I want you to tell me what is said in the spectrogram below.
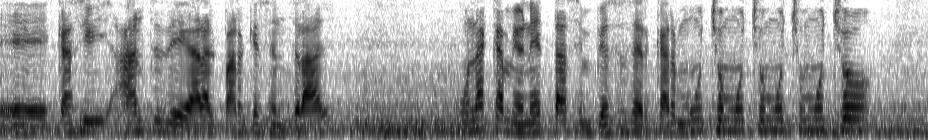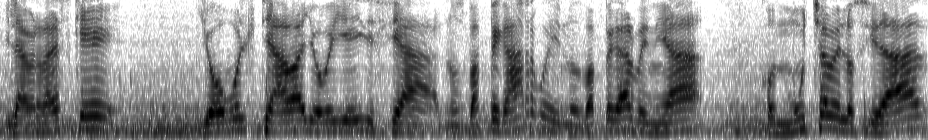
eh, casi antes de llegar al Parque Central. Una camioneta se empieza a acercar mucho, mucho, mucho, mucho. Y la verdad es que yo volteaba, yo veía y decía, nos va a pegar, güey, nos va a pegar. Venía con mucha velocidad,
